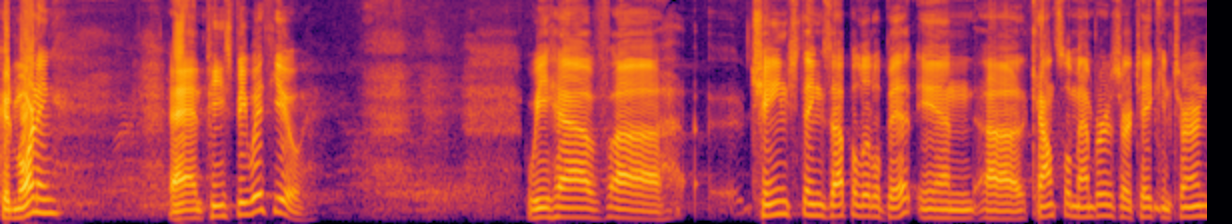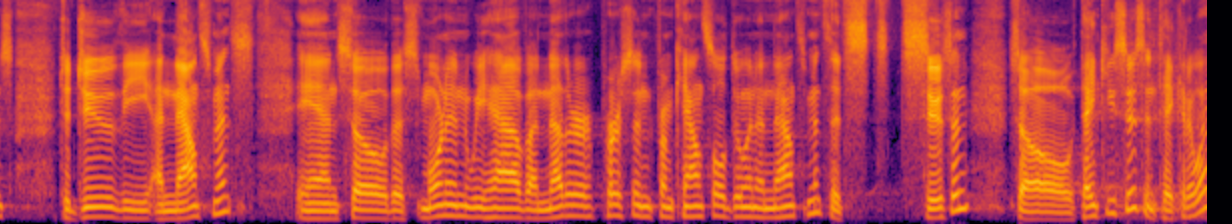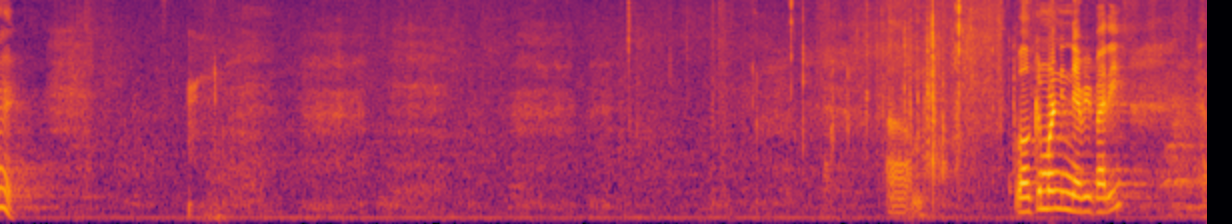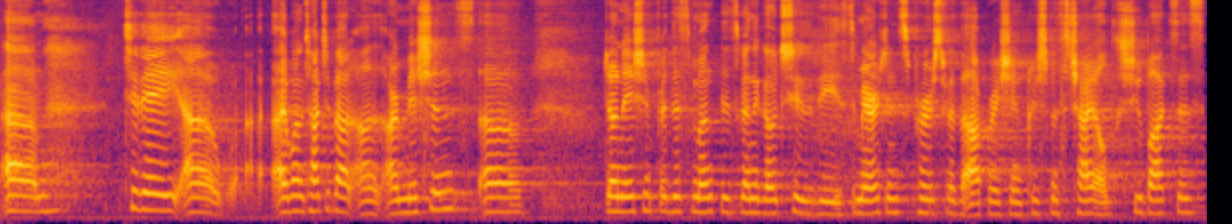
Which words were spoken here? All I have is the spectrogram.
Good morning, and peace be with you. We have uh, changed things up a little bit, and uh, council members are taking turns to do the announcements. And so this morning we have another person from council doing announcements. It's Susan. So thank you, Susan. Take it away. Well, good morning, everybody. Um, Today, uh, I want to talk to you about uh, our missions. uh, Donation for this month is going to go to the Samaritan's Purse for the Operation Christmas Child shoeboxes.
